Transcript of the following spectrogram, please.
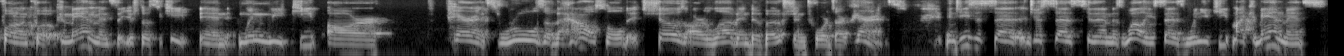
quote unquote commandments that you're supposed to keep. And when we keep our parents' rules of the household, it shows our love and devotion towards our parents. And Jesus said, just says to them as well, He says, When you keep my commandments,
